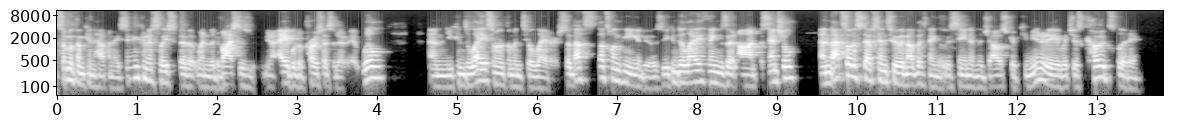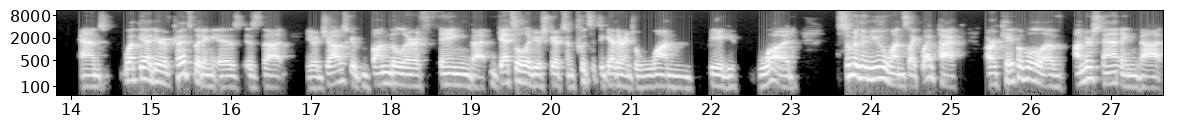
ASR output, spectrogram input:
some of them can happen asynchronously, so that when the device is you know able to process it, it will. And you can delay some of them until later. So that's that's one thing you can do is you can delay things that aren't essential. And that sort of steps into another thing that we've seen in the JavaScript community, which is code splitting. And what the idea of code splitting is, is that your JavaScript bundler thing that gets all of your scripts and puts it together into one big WUD. Some of the new ones like Webpack are capable of understanding that,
